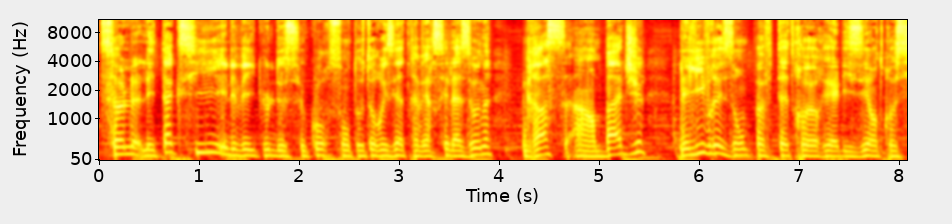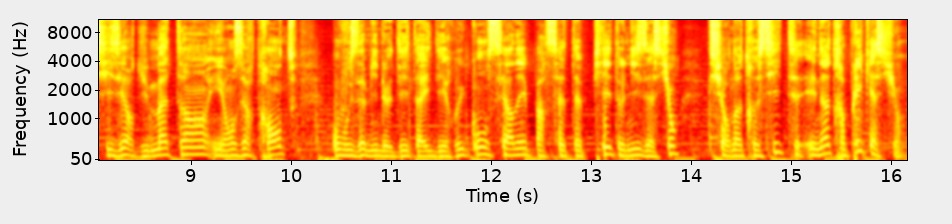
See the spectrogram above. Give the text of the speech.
Seuls les taxis et les véhicules de secours sont autorisés à traverser la zone grâce à un badge. Les livraisons peuvent être réalisées entre 6h du matin et 11h30. On vous a mis le détail des rues concernées par cette piétonisation sur notre site et notre application.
